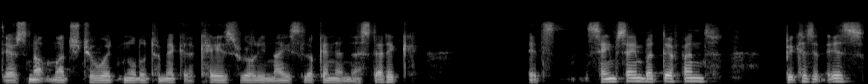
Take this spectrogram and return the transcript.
there's not much to it in order to make a case really nice looking and aesthetic. It's same, same, but different because it is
